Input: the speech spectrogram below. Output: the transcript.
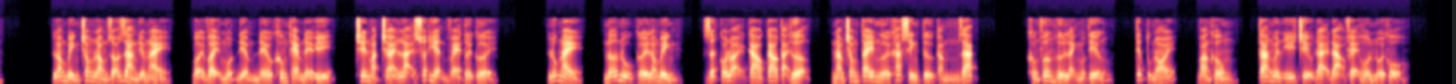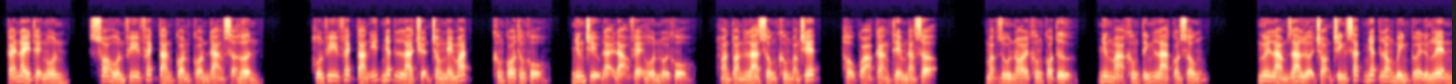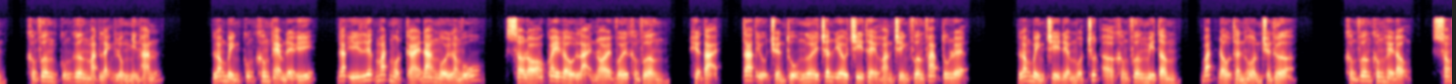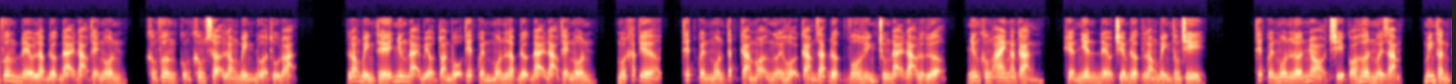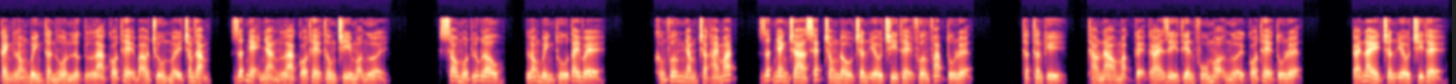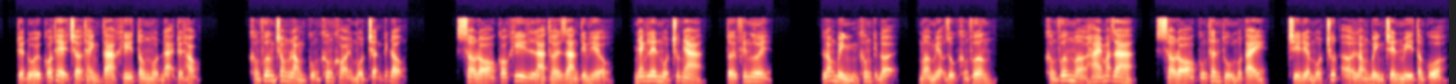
Long bình trong lòng rõ ràng điểm này, bởi vậy một điểm đều không thèm để ý, trên mặt trái lại xuất hiện vẻ tươi cười lúc này nỡ nụ cười long bình, rất có loại cao cao tại thượng, nằm trong tay người khác sinh tử cảm giác. Khổng phương hừ lạnh một tiếng, tiếp tục nói, bằng không, ta nguyên ý chịu đại đạo vệ hồn nội khổ. Cái này thệ ngôn, so hồn phi phách tán còn còn đáng sợ hơn. Hồn phi phách tán ít nhất là chuyện trong nháy mắt, không có thống khổ, nhưng chịu đại đạo vệ hồn nội khổ, hoàn toàn là sống không bằng chết, hậu quả càng thêm đáng sợ. Mặc dù nói không có tử, nhưng mà không tính là còn sống. Ngươi làm ra lựa chọn chính xác nhất long bình cười đứng lên, khổng phương cũng gương mặt lạnh lùng nhìn hắn. Long bình cũng không thèm để ý, gác ý liếc mắt một cái đang ngồi long vũ sau đó quay đầu lại nói với khổng phương, hiện tại, ta tự truyền thụ ngươi chân yêu chi thể hoàn chỉnh phương pháp tu luyện. Long bình chỉ điểm một chút ở khổng phương mi tâm, bắt đầu thần hồn truyền thừa. Khổng phương không hề động, song phương đều lập được đại đạo thệ ngôn, khổng phương cũng không sợ long bình đùa thủ đoạn. Long bình thế nhưng đại biểu toàn bộ thiết quyền môn lập được đại đạo thệ ngôn, một khắc kia, thiết quyền môn tất cả mọi người hội cảm giác được vô hình trung đại đạo lực lượng, nhưng không ai ngăn cản, hiển nhiên đều chiếm được long bình thông chi. Thiết quyền môn lớn nhỏ chỉ có hơn mười dặm, minh thần cảnh long bình thần hồn lực là có thể bao trùm mấy trăm dặm, rất nhẹ nhàng là có thể thông chi mọi người sau một lúc lâu, long bình thu tay về. Khổng phương nhắm chặt hai mắt, rất nhanh tra xét trong đầu chân yêu chi thể phương pháp tu luyện. Thật thần kỳ, thảo nào mặc kệ cái gì thiên phú mọi người có thể tu luyện. Cái này chân yêu chi thể, tuyệt đối có thể trở thành ta khí tông một đại tuyệt học. Khổng phương trong lòng cũng không khỏi một trận kích động. Sau đó có khi là thời gian tìm hiểu, nhanh lên một chút nhà, tới phía ngươi. Long bình không kịp đợi, mở miệng giục khổng phương. Khổng phương mở hai mắt ra, sau đó cũng thân thủ một tay, chỉ điểm một chút ở long bình trên mi tâm của.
